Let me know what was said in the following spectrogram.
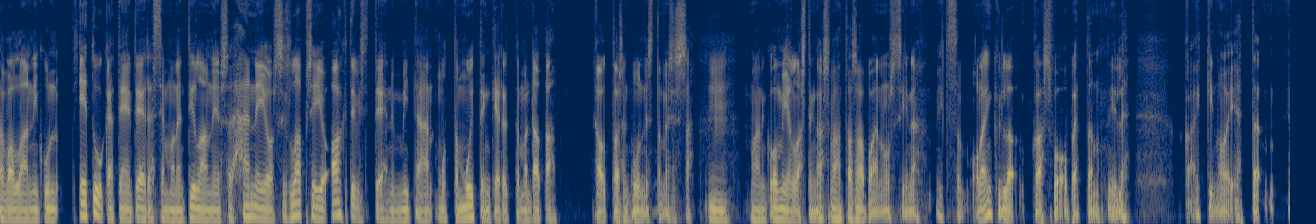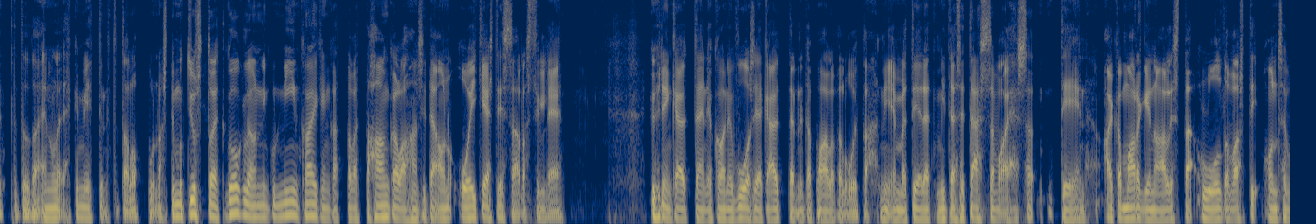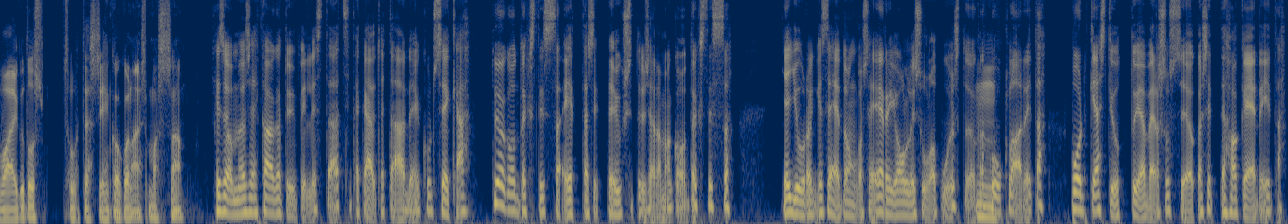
tavallaan niin kuin etukäteen tehdä semmoinen tilanne, jossa hän ei ole, siis lapsi ei ole aktiivisesti tehnyt mitään, mutta muiden kerryttämä data auttaa sen tunnistamisessa. Mm. Mä oon niin omien lasten kanssa vähän tasapainolla siinä. Itse olen kyllä kasvo opettanut niille kaikki noi, että, että tota, en ole ehkä miettinyt tätä loppuun asti. Mutta just toi, että Google on niin, kuin niin kaiken kattava, että hankalahan sitä on oikeasti saada silleen yhden käyttäjän, joka on jo vuosia käyttänyt niitä palveluita, niin en mä tiedä, että mitä se tässä vaiheessa teen. Aika marginaalista luultavasti on se vaikutus suhteessa siihen kokonaismassaan. Ja se on myös ehkä aika tyypillistä, että sitä käytetään niin kuin sekä työkontekstissa että sitten yksityiselämän kontekstissa. Ja juurikin se, että onko se eri Olli Sulapuisto, joka mm. googlaa niitä podcast-juttuja versus se, joka sitten hakee niitä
